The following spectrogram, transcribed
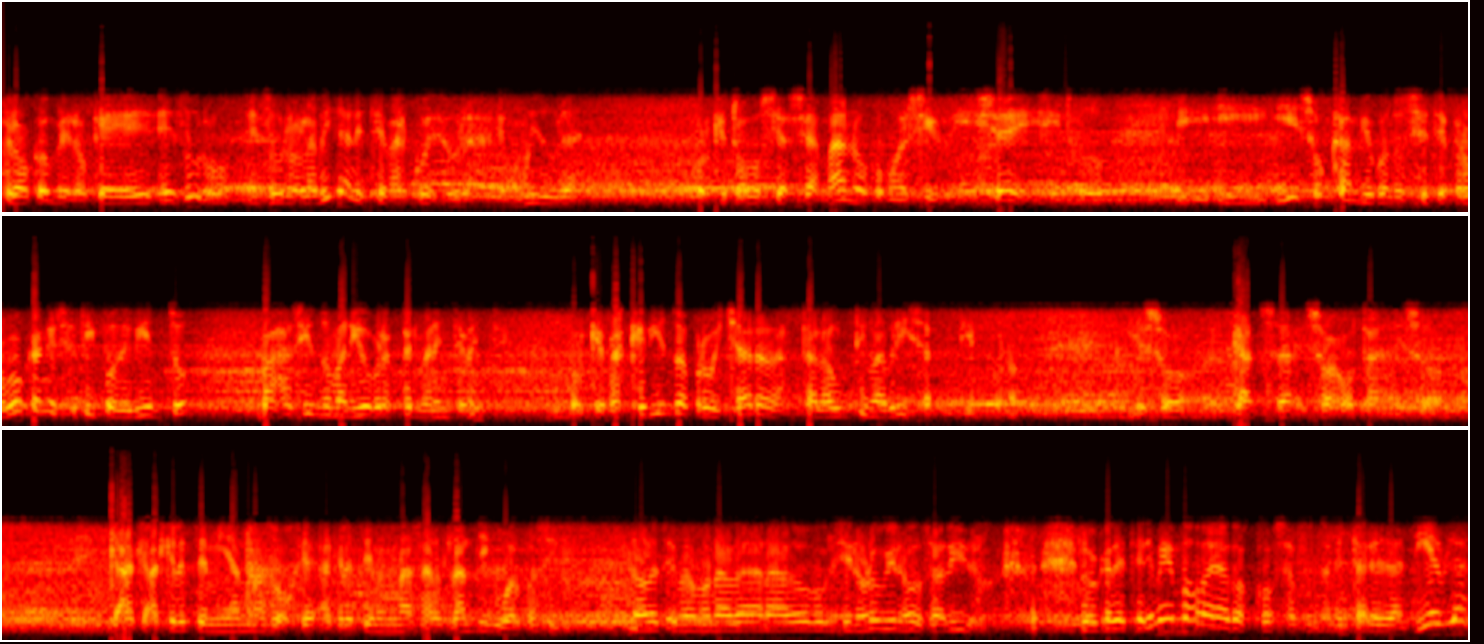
Pero, hombre, lo que es, es duro, es duro. La vida en este barco es dura, es muy dura, porque todo se hace a mano, como el siglo XVI y todo. Y, y, y esos cambios, cuando se te provocan ese tipo de viento, vas haciendo maniobras permanentemente, porque vas queriendo aprovechar hasta la última brisa del tiempo, ¿no? Y eso cansa, eso agota, eso... ¿A, a qué le temían más, a qué le temen más, al Atlántico o al Pacífico? No le tememos nada a nada, porque si no, no hubiéramos salido. Lo que le tememos es a dos cosas fundamentales, las nieblas,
